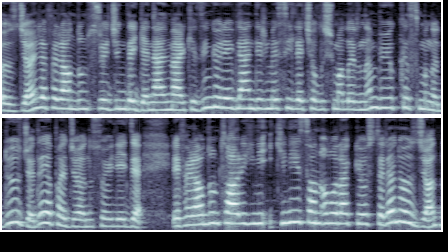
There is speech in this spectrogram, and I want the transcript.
Özcan, referandum sürecinde genel merkezin görevlendirilmesiyle çalışmalarının büyük kısmını Düzce'de yapacağını söyledi. Referandum tarihini 2 Nisan olarak gösteren Özcan,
